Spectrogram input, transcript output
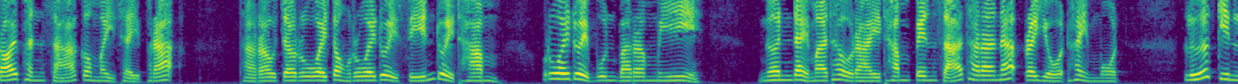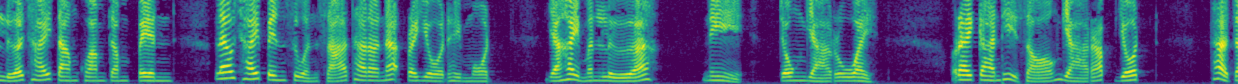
ร้อยพรรษาก็ไม่ใช่พระ ถ้าเราจะรวยต้องรวยด้วยศีลด้วยธรรม รวยด้วยบุญบารมี เงินได้มาเท่าไรทำเป็นสาธารณประโยชน์ให้หมด เหลือกินเหลือใช้ตามความจำเป็น แล้วใช้เป็นส่วนสาธารณประโยชน์ให้หมด อย่าให้มันเหลือ นี่ จงอย่ารวย รายการที่สองอย่ารับยศ ถ้าจ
